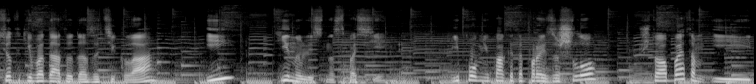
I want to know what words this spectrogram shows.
все-таки вода туда затекла и кинулись на спасение. Не помню, как это произошло, что об этом и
